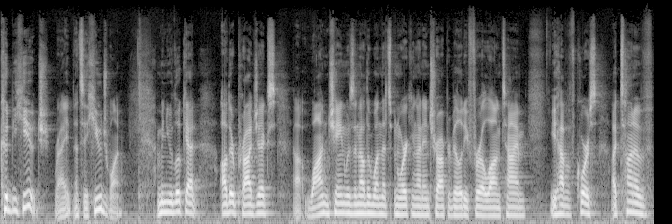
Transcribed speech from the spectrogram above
Could be huge, right? That's a huge one. I mean, you look at other projects. Uh, Wanchain was another one that's been working on interoperability for a long time. You have, of course, a ton of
